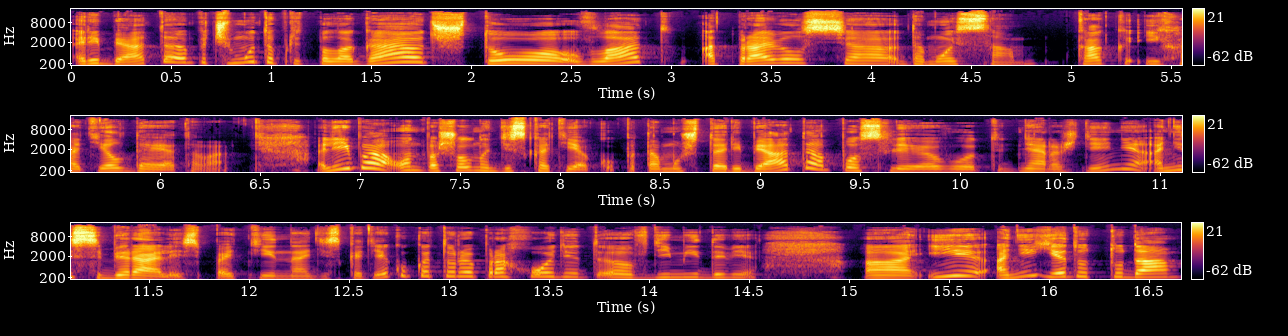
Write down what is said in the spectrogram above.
Ребята почему-то предполагают, что Влад отправился домой сам как и хотел до этого. Либо он пошел на дискотеку, потому что ребята после вот дня рождения, они собирались пойти на дискотеку, которая проходит э, в Демидове, а, и они едут туда,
